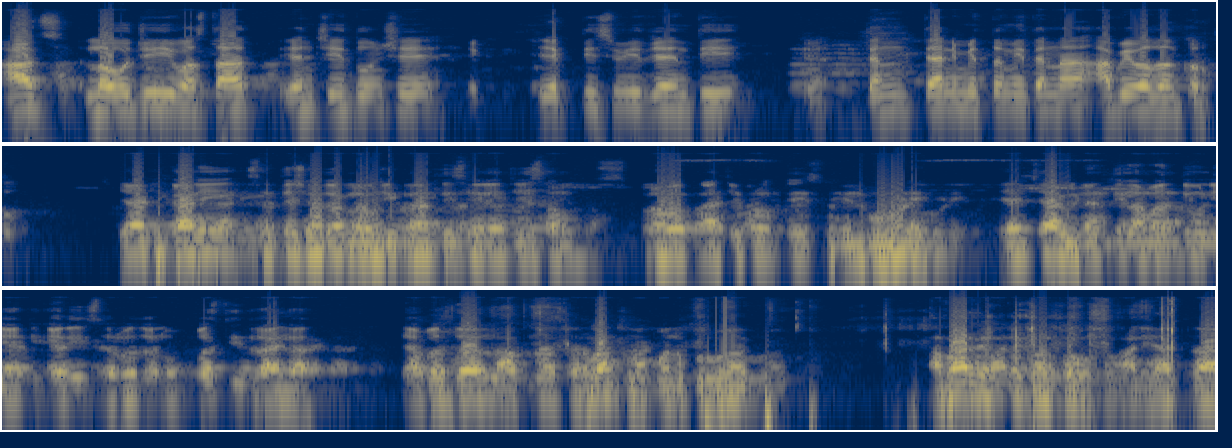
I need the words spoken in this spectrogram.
आज लवजी वस्ताद यांची दोनशे एकतीसवी जयंती त्यानिमित्त मी त्यांना अभिवादन करतो. या ठिकाणी सत्यशोधक लवजी क्रांती सेनेचे राज्य प्रवक्ते सुनील बोरुडे यांच्या विनंतीला मान देऊन या ठिकाणी सर्वजण उपस्थित राहिला त्याबद्दल आपणा सर्वांचं मनपूर्वक आभार व्यक्त करतो आणि आता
